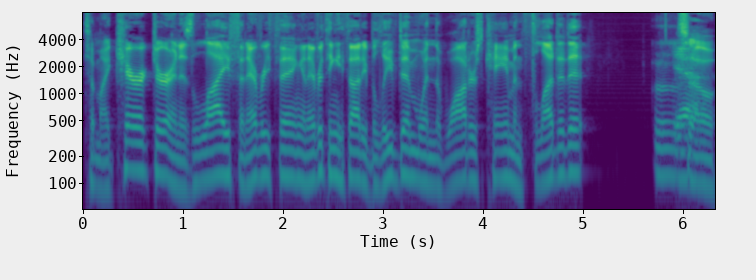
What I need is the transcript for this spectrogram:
to my character and his life and everything and everything he thought he believed in when the waters came and flooded it. Mm. Yeah. So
